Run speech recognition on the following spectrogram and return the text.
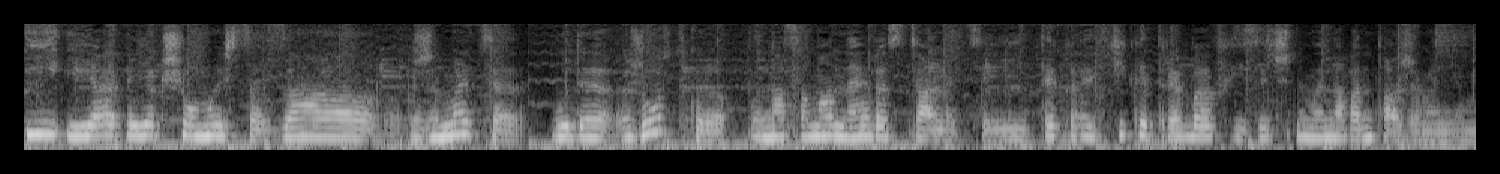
І я- якщо мишця зажиметься, буде жорсткою, вона сама не розтягнеться. Тик- тільки треба фізичними навантаженнями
